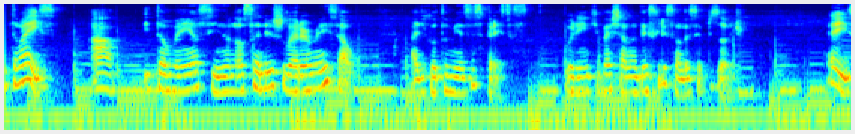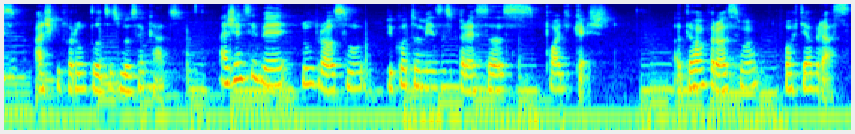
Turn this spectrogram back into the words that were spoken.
Então é isso. Ah, e também assina nossa newsletter mensal, a Dicotomias Expressas. O link vai estar na descrição desse episódio. É isso, acho que foram todos os meus recados. A gente se vê no próximo Dicotomias Expressas podcast. Até uma próxima, forte abraço.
